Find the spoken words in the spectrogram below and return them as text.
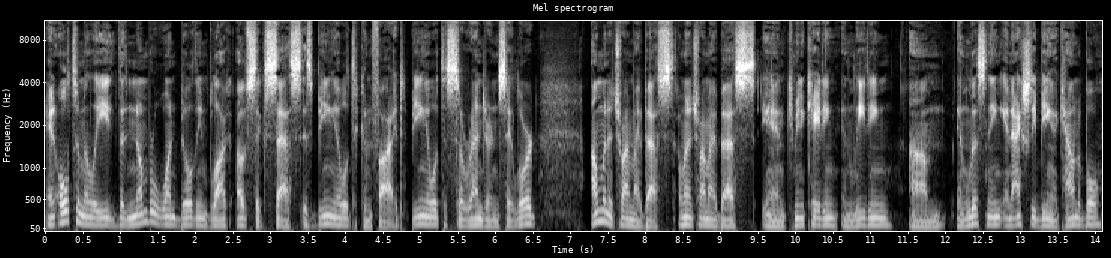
And ultimately, the number one building block of success is being able to confide, being able to surrender and say, Lord, I'm going to try my best. I'm going to try my best in communicating and leading um, and listening and actually being accountable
